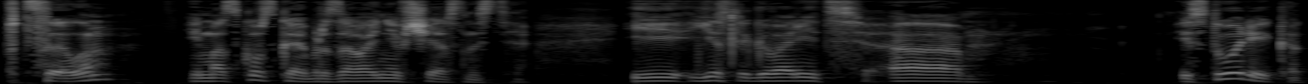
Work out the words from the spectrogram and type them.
в целом, и московское образование в частности. И если говорить о истории как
